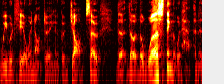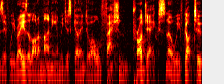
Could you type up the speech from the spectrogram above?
we would feel we're not doing a good job. So the, the, the worst thing that would happen is if we raise a lot of money and we just go into old-fashioned projects. No, we've got to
